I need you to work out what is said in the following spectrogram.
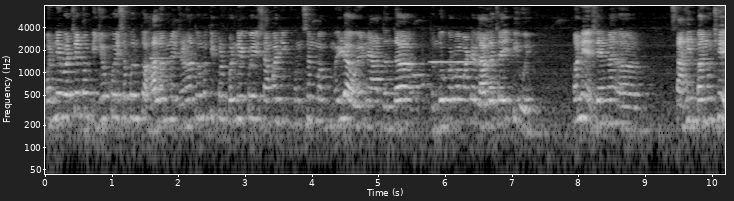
બંને વચ્ચેનો બીજો કોઈ સંબંધ તો હાલ અમને જણાતો નથી પણ બંને કોઈ સામાજિક ફંક્શનમાં મળ્યા હોય અને આ ધંધા ધંધો કરવા માટે લાલચ આપી હોય. અને અ, સાહિદ છે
